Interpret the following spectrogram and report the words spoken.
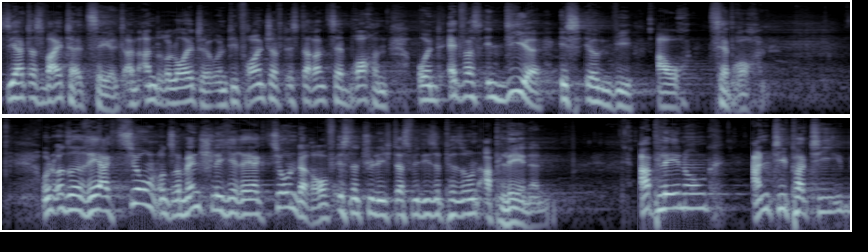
sie hat das weitererzählt an andere Leute und die Freundschaft ist daran zerbrochen und etwas in dir ist irgendwie auch zerbrochen. Und unsere Reaktion, unsere menschliche Reaktion darauf ist natürlich, dass wir diese Person ablehnen. Ablehnung, Antipathie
